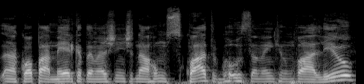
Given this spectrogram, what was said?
na Copa América também, a gente narrou uns quatro gols também que não valeu.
